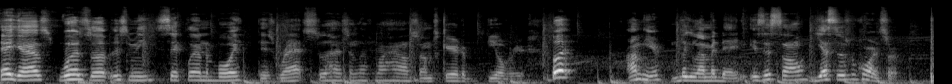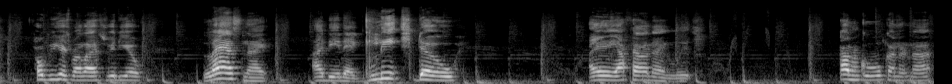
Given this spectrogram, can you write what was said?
Hey guys, what's up? It's me, SickLander Boy. This rat still hasn't left my house, so I'm scared to be over here. But I'm here, looking like my daddy. Is this song? Yes, it's recording, sir. Hope you catch my last video. Last night, I did a glitch though. Hey, I found that glitch. Kinda cool, kinda not.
